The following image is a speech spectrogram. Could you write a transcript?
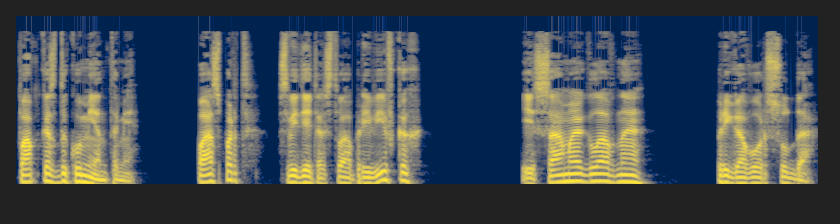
папка с документами, паспорт, свидетельство о прививках и, самое главное, приговор суда.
